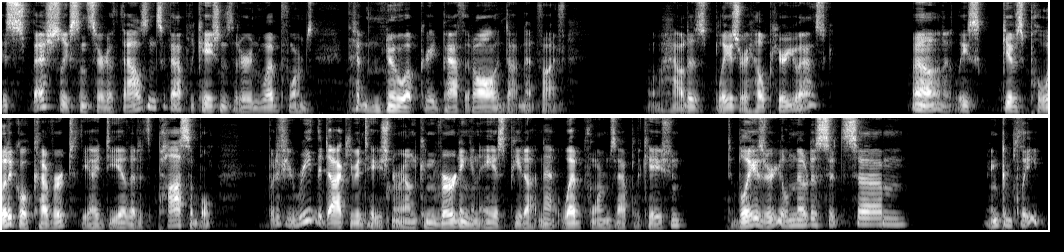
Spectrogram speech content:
especially since there are thousands of applications that are in web forms that have no upgrade path at all in .NET 5. Well, how does Blazor help here, you ask? Well, it at least gives political cover to the idea that it's possible. But if you read the documentation around converting an ASP.NET Web Forms application to Blazor, you'll notice it's um, incomplete.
